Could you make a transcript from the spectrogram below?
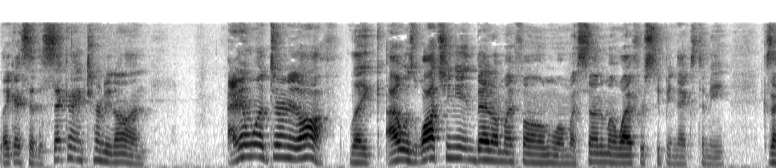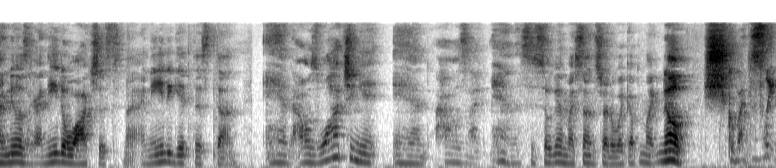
Like I said, the second I turned it on, I didn't want to turn it off. Like I was watching it in bed on my phone while my son and my wife were sleeping next to me because I knew I was like, I need to watch this tonight. I need to get this done. And I was watching it, and I was like, "Man, this is so good." My son started to wake up. I'm like, "No, shh, go back to sleep.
